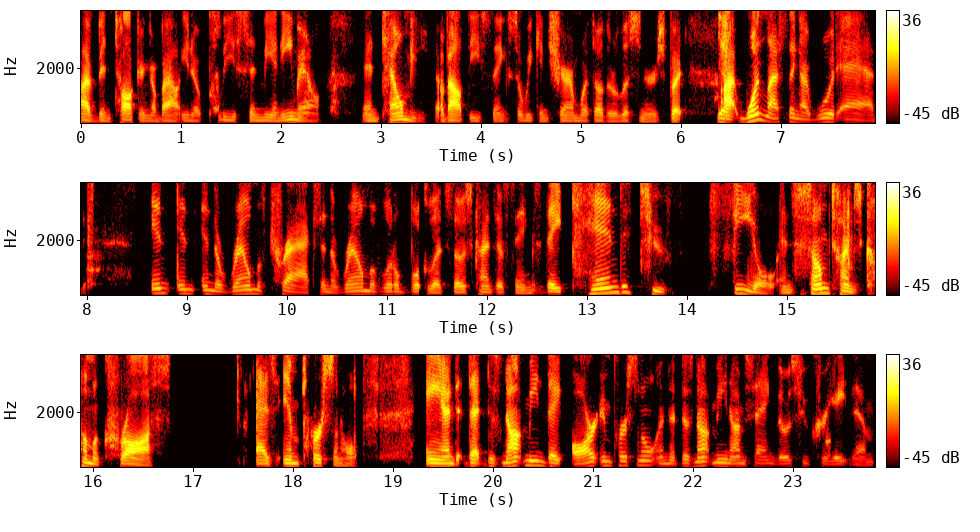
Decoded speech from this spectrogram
I've been talking about, you know, please send me an email and tell me about these things so we can share them with other listeners. But yeah. one last thing I would add in, in, in the realm of tracks, in the realm of little booklets, those kinds of things, they tend to feel and sometimes come across as impersonal. And that does not mean they are impersonal. And it does not mean I'm saying those who create them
